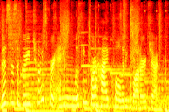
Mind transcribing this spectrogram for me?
This is a great choice for anyone looking for a high quality water jug.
